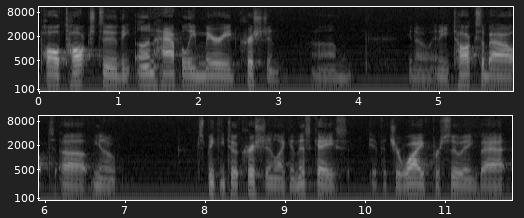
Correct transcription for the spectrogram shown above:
Paul talks to the unhappily married Christian. Know, and he talks about, uh, you know, speaking to a Christian, like in this case, if it's your wife pursuing that,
